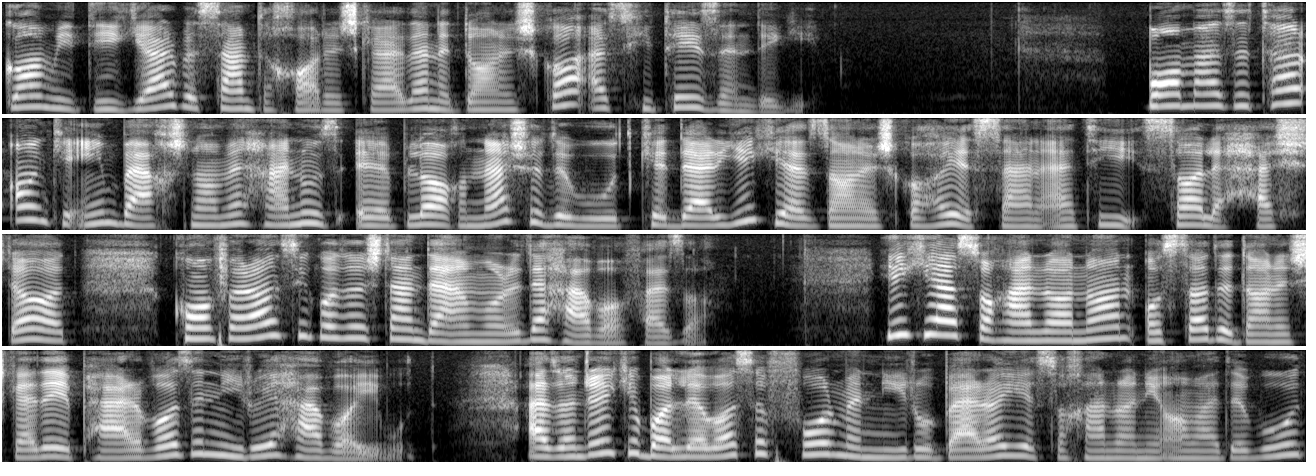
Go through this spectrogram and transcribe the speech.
گامی دیگر به سمت خارج کردن دانشگاه از هیته زندگی با تر آنکه این بخشنامه هنوز ابلاغ نشده بود که در یکی از دانشگاه های صنعتی سال 80 کنفرانسی گذاشتن در مورد هوافضا. یکی از سخنرانان استاد دانشکده پرواز نیروی هوایی بود. از آنجایی که با لباس فرم نیرو برای سخنرانی آمده بود،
